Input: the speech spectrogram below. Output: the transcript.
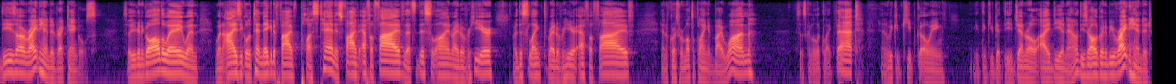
These are right-handed rectangles. So you're going to go all the way when, when i is equal to 10, negative 5 plus 10 is 5f of 5. That's this line right over here or this length right over here, f of 5. And of course, we're multiplying it by 1. So it's going to look like that. And we could keep going. I think you get the general idea now. These are all going to be right-handed.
